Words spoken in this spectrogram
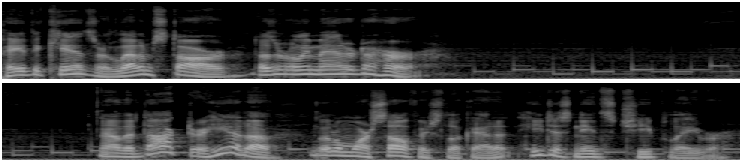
pay the kids or let them starve. Doesn't really matter to her. Now, the doctor, he had a little more selfish look at it. He just needs cheap labor.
